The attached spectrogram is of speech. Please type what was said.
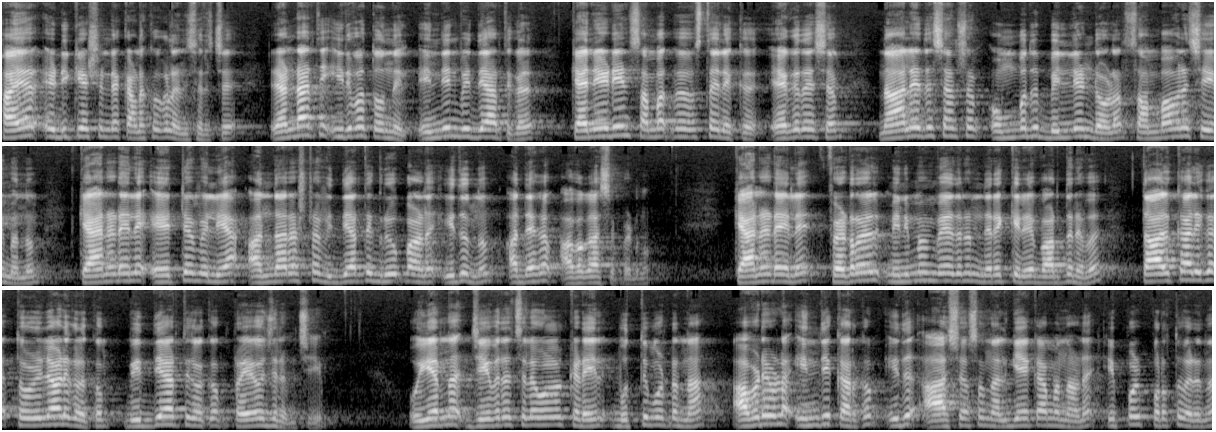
ഹയർ എഡ്യൂക്കേഷന്റെ കണക്കുകൾ അനുസരിച്ച് രണ്ടായിരത്തി ഇരുപത്തൊന്നിൽ ഇന്ത്യൻ വിദ്യാർത്ഥികൾ കനേഡിയൻ സമ്പദ് വ്യവസ്ഥയിലേക്ക് ഏകദേശം നാല് ദശാംശം ഒമ്പത് ബില്യൺ ഡോളർ സംഭാവന ചെയ്യുമെന്നും കാനഡയിലെ ഏറ്റവും വലിയ അന്താരാഷ്ട്ര വിദ്യാർത്ഥി ഗ്രൂപ്പാണ് ഇതെന്നും അദ്ദേഹം അവകാശപ്പെടുന്നു. കാനഡയിലെ ഫെഡറൽ മിനിമം വേതനം നിരക്കിലെ വർധനവ് താൽക്കാലിക തൊഴിലാളികൾക്കും വിദ്യാർത്ഥികൾക്കും പ്രയോജനം ചെയ്യും. ഉയർന്ന ജീവിത ചെലവുകൾക്കിടയിൽ ബുദ്ധിമുട്ടുന്ന അവിടെയുള്ള ഇന്ത്യക്കാർക്കും ഇത് ആശ്വാസം നൽകിയേക്കാമെന്നാണ് ഇപ്പോൾ പുറത്തുവരുന്ന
